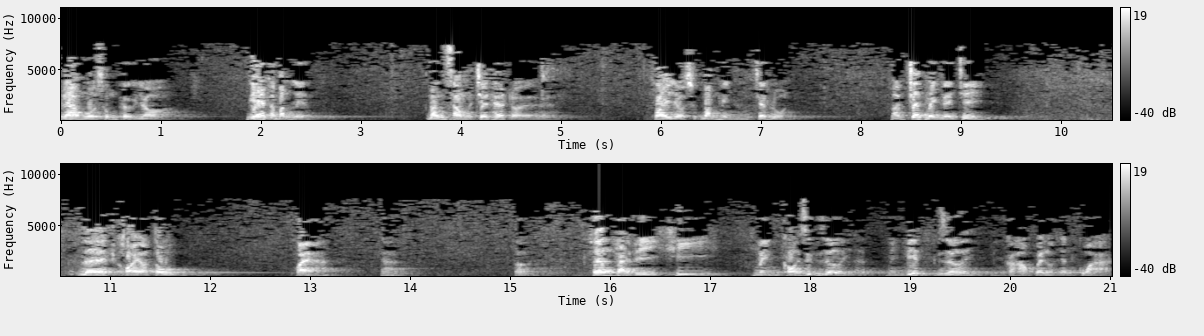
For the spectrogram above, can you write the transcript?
ra mua súng tự do ghé là bắn liền. Bắn xong nó chết hết rồi quay vô bắn mình chết luôn. Bắn chết mình để chi? Để khỏi ở tù. Khỏe yeah. Ờ, nên tại vì khi mình có giữ giới mình biết giới mình có học về luật nhân quả.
